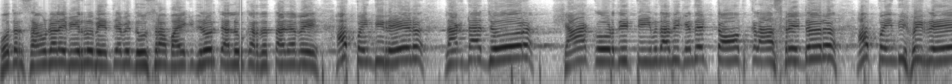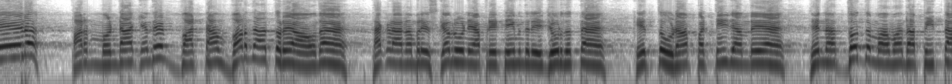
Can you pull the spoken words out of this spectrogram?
ਉਧਰ ਸਾਊਂਡ ਵਾਲੇ ਵੀਰ ਨੂੰ ਬੇਨਤੀ ਹੈ ਵੀ ਦੂਸਰਾ ਮਾਈਕ ਜ਼ਰੂਰ ਚਾਲੂ ਕਰ ਦਿੱਤਾ ਜਾਵੇ। ਆ ਪੈਂਦੀ ਰੇਡ, ਲੱਗਦਾ ਜ਼ੋਰ। ਸ਼ਾਹਕੋਟ ਦੀ ਟੀਮ ਦਾ ਵੀ ਕਹਿੰਦੇ ਟੌਪ ਕਲਾਸ ਰੇਡਰ ਆ ਪੈਂਦੀ ਹੋਈ ਰੇਡ। ਪਰ ਮੁੰਡਾ ਕਹਿੰਦੇ ਵਾਟਾਂ ਵਰਦਾ ਤੁਰਿਆ ਆਉਂਦਾ ਹੈ। ਤਕੜਾ ਨੰਬਰ ਇਸ ਗੱਭਰੂ ਨੇ ਆਪਣੀ ਟੀਮ ਦੇ ਲਈ ਜੋਰ ਦਿੱਤਾ ਹੈ ਕਿ ਧੂੜਾ ਪੱਟੀ ਜਾਂਦੇ ਆ। ਜਿਨ੍ਹਾਂ ਦੁੱਧ ਮਾਵਾਂ ਦਾ ਪੀਤਾ,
